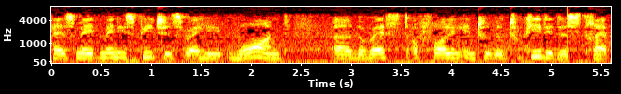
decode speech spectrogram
has made many speeches where he warned uh, the West of falling into the Thucydides trap.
